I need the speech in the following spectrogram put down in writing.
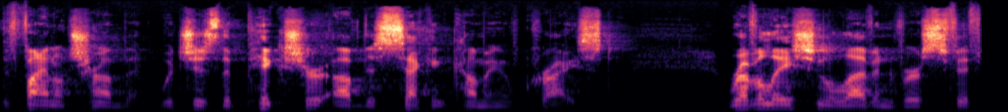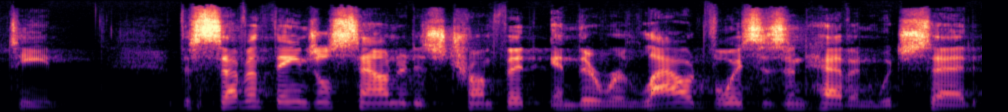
the final trumpet, which is the picture of the second coming of Christ. Revelation 11, verse 15. The seventh angel sounded his trumpet, and there were loud voices in heaven which said,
